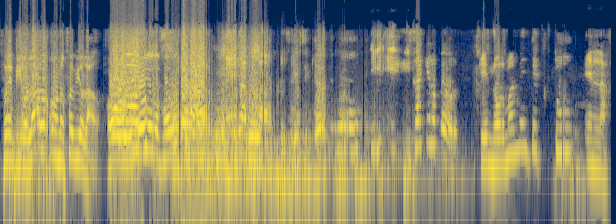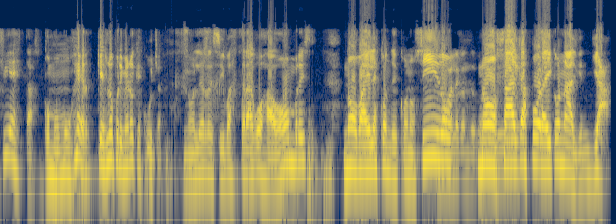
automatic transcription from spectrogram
¿fue violado o no fue violado? Obvio que fue violado. Mega violado. Ni siquiera tiene... Y, y, y ¿sabes qué es lo peor? Que normalmente tú en las fiestas, como mujer, ¿qué es lo primero que escuchas? No le recibas tragos a hombres, no bailes con desconocidos, No no, bailes con desconocidos. salgas por ahí con alguien, ya.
